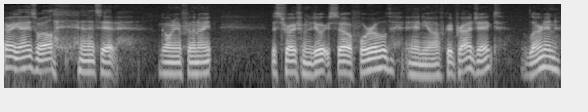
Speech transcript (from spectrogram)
Alright guys, well, that's it. Going in for the night. This is Troy from the Do-It-Yourself World and the Off-Grid Project. Learning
